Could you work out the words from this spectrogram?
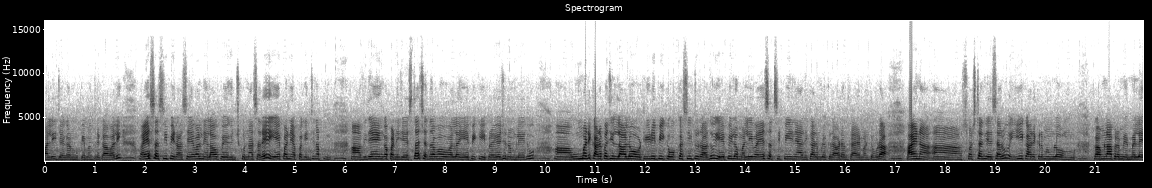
మళ్ళీ జగన్ ముఖ్యమంత్రి కావాలి. వైఎస్ఆర్సీపీ నా సేవలను ఎలా ఉపయోగించుకున్నా సరే ఏ పని అప్పగించినా విధేయంగా పనిచేస్తా. చంద్రబాబు వల్ల ఏపీకి ప్రయోజనం లేదు. ఉమ్మడి కడప జిల్లాలో టీడీపీకి ఒక్క సీటు రాదు. ఏపీలో మళ్ళీ వైఎస్ఆర్సీపీనే అధికారంలోకి రావడం ఖాయమంటూ కూడా ఆయన స్పష్టం చేశారు. ఈ కార్యక్రమంలో కమలాపురం ఎమ్మెల్యే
